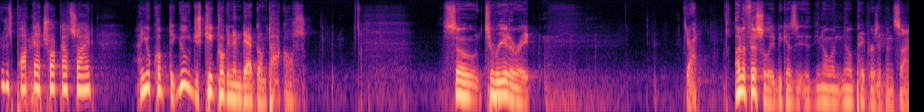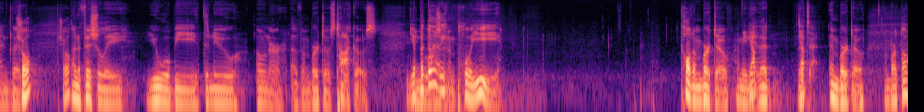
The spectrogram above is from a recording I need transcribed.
You just park that truck outside, and you cook the, you just keep cooking them dadgum tacos. So to reiterate, Yeah. unofficially, because you know when no papers have been signed, but Sure. Sure. unofficially, you will be the new owner of Humberto's Tacos. Yeah, but those have an employee called Humberto. I mean, Yep. that, that's Humberto, Humberto.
